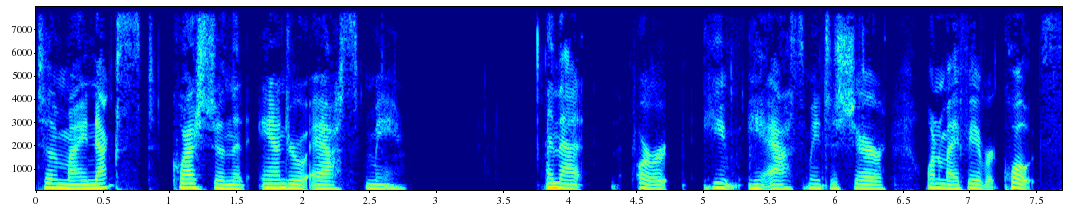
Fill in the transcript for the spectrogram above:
to my next question that Andrew asked me. and that, or he he asked me to share one of my favorite quotes.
